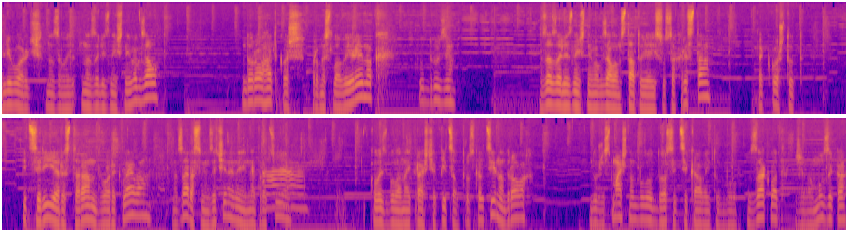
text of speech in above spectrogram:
Ліворуч на, зали- на залізничний вокзал. Дорога, також промисловий ринок. Тут, друзі. За залізничним вокзалом статуя Ісуса Христа. Також тут піцерія, ресторан, дворик Лева. Зараз він зачинений, не працює. Колись була найкраща піца в Трускавці на дровах. Дуже смачно було, досить цікавий тут був заклад, жива музика.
